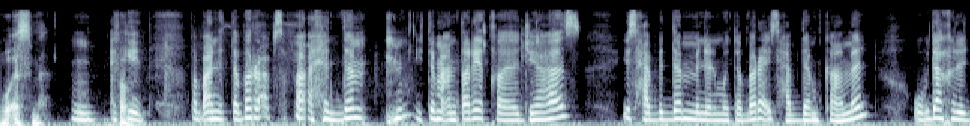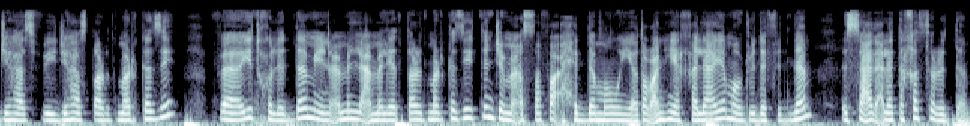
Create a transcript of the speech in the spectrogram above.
وأسمى. مم، تفضل. أكيد. طبعا التبرع بصفائح الدم يتم عن طريق جهاز يسحب الدم من المتبرع يسحب دم كامل وداخل الجهاز في جهاز طرد مركزي فيدخل الدم ينعمل له عملية طرد مركزي تنجمع الصفائح الدموية. طبعا هي خلايا موجودة في الدم تساعد على تخثر الدم.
